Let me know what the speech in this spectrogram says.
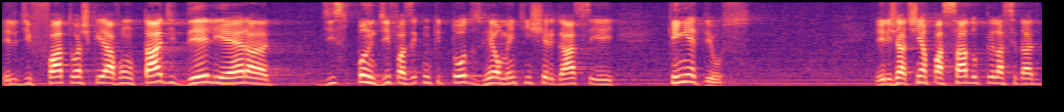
ele de fato, eu acho que a vontade dele era de expandir, fazer com que todos realmente enxergassem quem é Deus. Ele já tinha passado pela cidade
